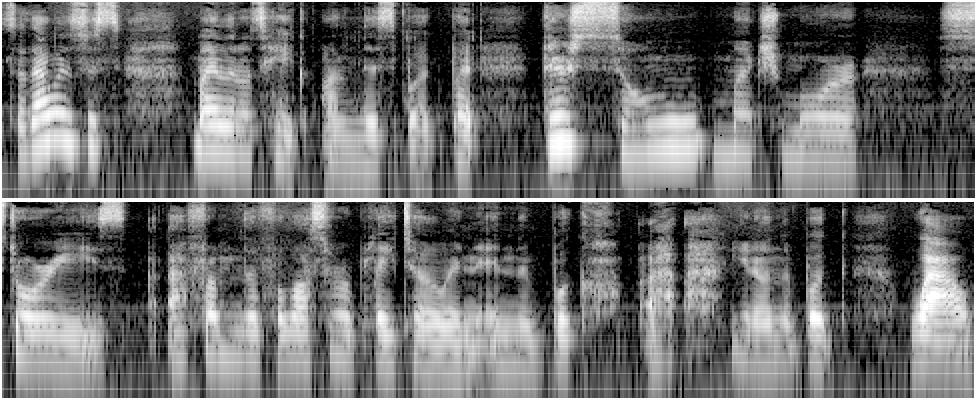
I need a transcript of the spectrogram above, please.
So that was just my little take on this book. But there's so much more stories uh, from the philosopher Plato in, in the book, uh, you know, in the book, wow.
